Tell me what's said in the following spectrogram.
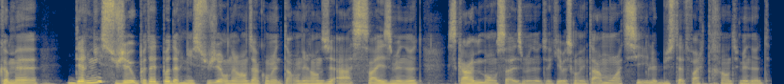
comme euh, dernier sujet, ou peut-être pas dernier sujet, on est rendu à combien de temps? On est rendu à 16 minutes. C'est quand même bon 16 minutes, ok, parce qu'on était à moitié. Le but c'était de faire 30 minutes.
